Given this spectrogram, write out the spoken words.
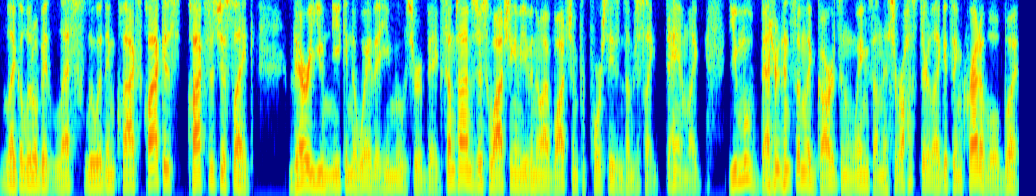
like a little bit less fluid than Clax. Clax is Clax is just like very unique in the way that he moves for a big. Sometimes just watching him, even though I've watched him for four seasons, I'm just like, damn, like you move better than some of the guards and wings on this roster. Like it's incredible. But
